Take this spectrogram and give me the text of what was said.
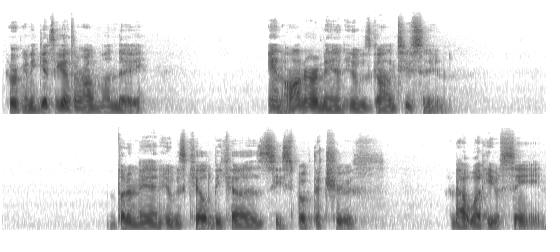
who are going to get together on Monday and honor a man who was gone too soon, but a man who was killed because he spoke the truth about what he was seeing.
